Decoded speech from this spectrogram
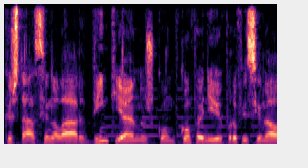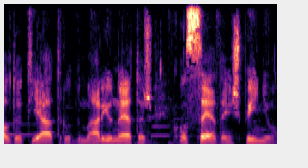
que está a assinalar 20 anos como companhia profissional de teatro de marionetas com sede em Espinho.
